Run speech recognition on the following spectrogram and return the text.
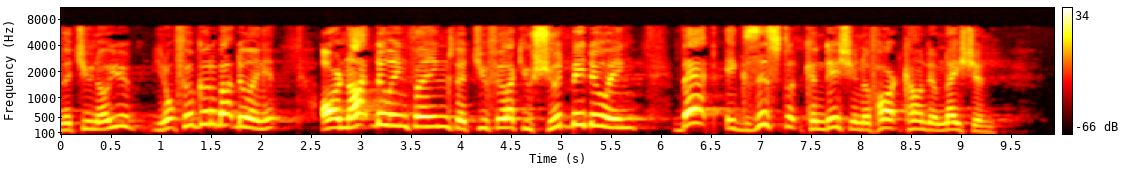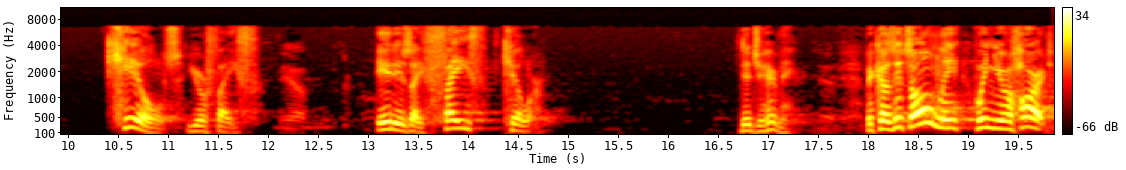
that you know you, you don't feel good about doing it, or not doing things that you feel like you should be doing, that existent condition of heart condemnation kills your faith. It is a faith killer. Did you hear me? Because it's only when your heart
